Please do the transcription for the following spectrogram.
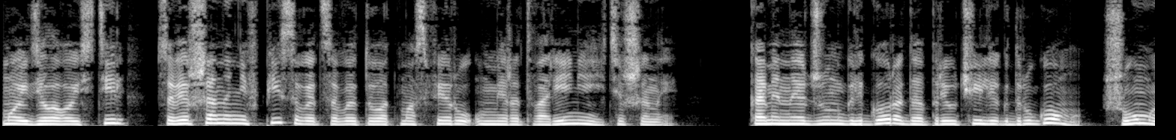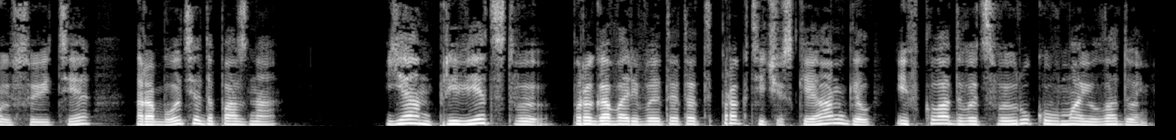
Мой деловой стиль совершенно не вписывается в эту атмосферу умиротворения и тишины. Каменные джунгли города приучили к другому — шуму и суете, работе допоздна. «Ян, приветствую», — проговаривает этот практический ангел и вкладывает свою руку в мою ладонь.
